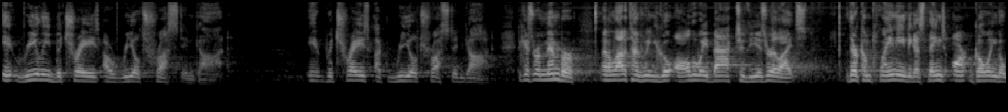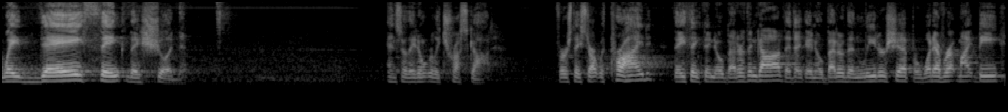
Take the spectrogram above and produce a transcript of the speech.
it really betrays a real trust in God. It betrays a real trust in God. Because remember, and a lot of times when you go all the way back to the Israelites, they're complaining because things aren't going the way they think they should. And so they don't really trust God. First, they start with pride. They think they know better than God. They think they know better than leadership or whatever it might be.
